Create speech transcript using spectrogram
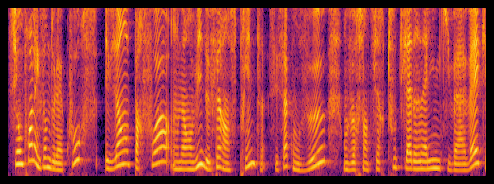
Si on prend l'exemple de la course, eh bien parfois on a envie de faire un sprint, c'est ça qu'on veut, on veut ressentir toute l'adrénaline qui va avec,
